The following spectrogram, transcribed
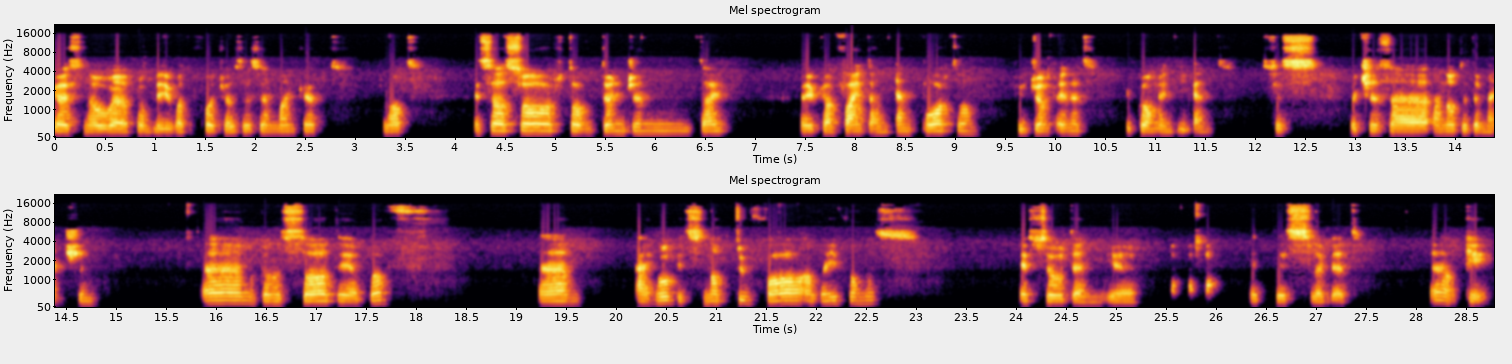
You guys know uh, probably what a fortress is in Minecraft? Not. It's a sort of dungeon type where you can find an end portal. If you jump in it, you come in the end. It's just which is uh, another dimension. Um, I'm gonna there above. Um, I hope it's not too far away from us. If so, then yeah, it is like that. Okay,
